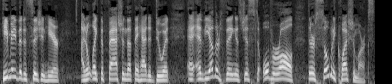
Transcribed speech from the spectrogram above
he made the decision here. I don't like the fashion that they had to do it. And, and the other thing is just overall, there are so many question marks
